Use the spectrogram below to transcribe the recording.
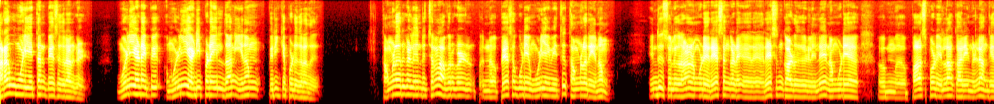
அரபு மொழியைத்தான் பேசுகிறார்கள். மொழி அடைப்பு மொழி அடிப்படையில் தான் இனம் பிரிக்கப்படுகிறது. தமிழர்கள் என்று சொன்னால் அவர்கள் பேசக்கூடிய மொழியை வைத்து தமிழர் இனம் என்று சொல்லுகிறார்கள் நம்முடைய ரேஷன் கடை ரேஷன் கார்டுகளிலே நம்முடைய பாஸ்போர்ட் எல்லா காரியங்களிலும் அங்கே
